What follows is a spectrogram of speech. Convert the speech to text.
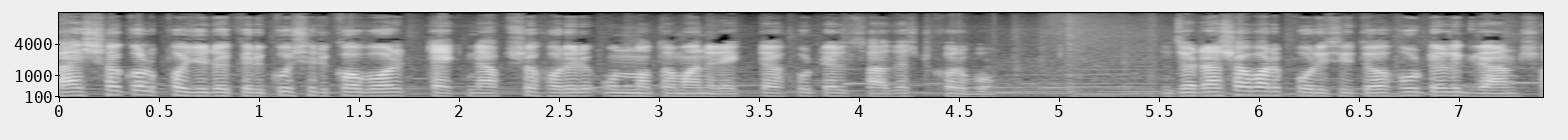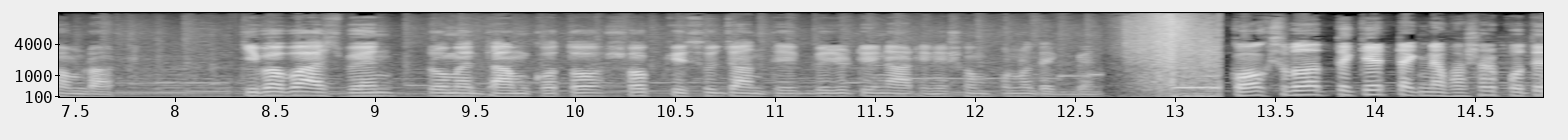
তাই সকল পর্যটকের খুশির খবর টেকনাফ শহরের উন্নত মানের একটা হোটেল সাজেস্ট করব। যেটা সবার পরিচিত হোটেল গ্র্যান্ড সম্রাট। কীভাবে আসবেন, রুমের দাম কত সব কিছু জানতে ভিডিওটি না টেনে সম্পূর্ণ দেখবেন। কক্সবাজার থেকে টেকনা ভাষার পথে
